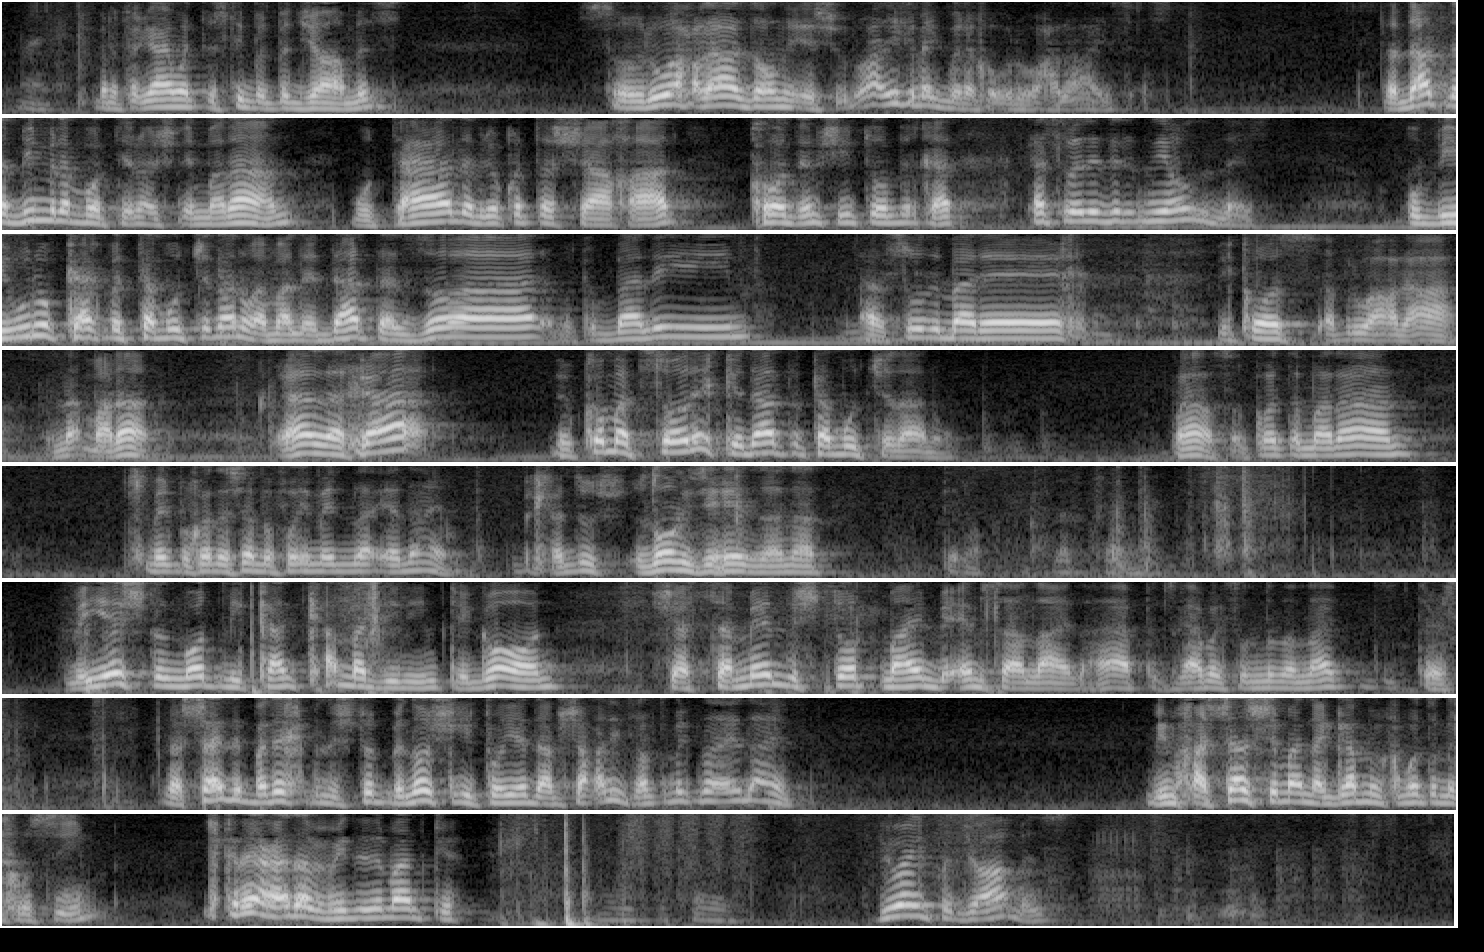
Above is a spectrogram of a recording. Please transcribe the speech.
But if a guy went to sleep with pajamas, so רוח רעה is the only issue. Well, you can make ברכות ברוח רעה, he says. לדעת רבים רבותינו שנאמרן, מותר לברכות השחר קודם שייתו ברכת. That's the way they did it in the olden days. וביאורו כך בתלמוד שלנו, אבל לדעת הזוהר, מקובלים, אסור לברך, because of רוח רעה, not מרן. ההלכה, במקום הצורך, כדעת התלמוד שלנו. וואו, סוכות המרן, שמת ברכות השם בפור ימי ידיים, בחידוש. As long as your hands are not. ויש ללמוד מכאן כמה דינים, כגון שהצמא לשתות מים באמצע הלילה. happens, guy wakes up in the night, is. רשאי לברך ולשתות בלא שאיתו ידיו שחרית, לא תמק לידיים. ואם חשש שמא נגע במקומות המכוסים, יקרא עליו במידי דמנקה. You're wearing pajamas,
